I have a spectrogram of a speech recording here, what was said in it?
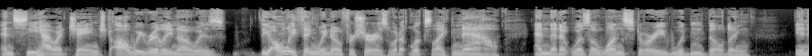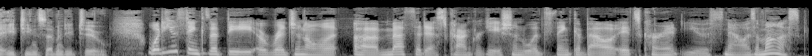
and see how it changed. All we really know is the only thing we know for sure is what it looks like now, and that it was a one story wooden building in 1872. What do you think that the original uh, Methodist congregation would think about its current use now as a mosque?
